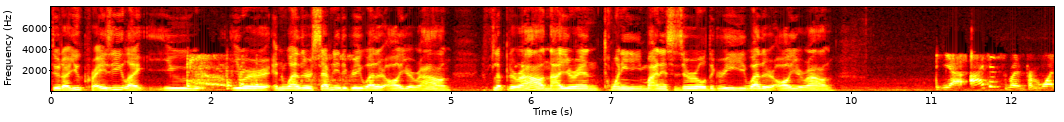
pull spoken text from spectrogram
"Dude, are you crazy? Like you you were in weather, seventy degree weather all year round, flip it around, now you're in twenty minus zero degree weather all year round." Yeah, I just went from one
